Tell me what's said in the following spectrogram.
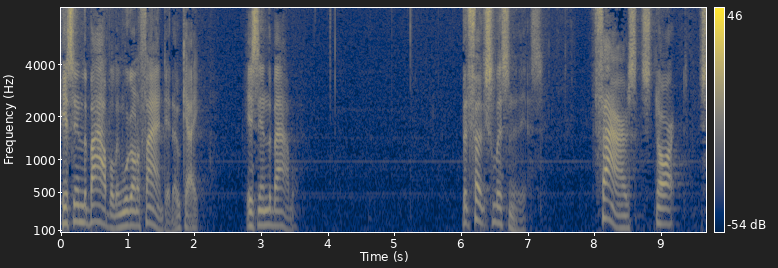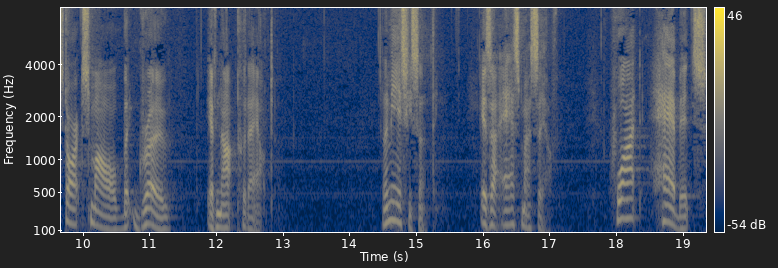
It's in the Bible, and we're going to find it, okay? It's in the Bible. But, folks, listen to this. Fires start start small but grow if not put out. Let me ask you something. As I ask myself, what habits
